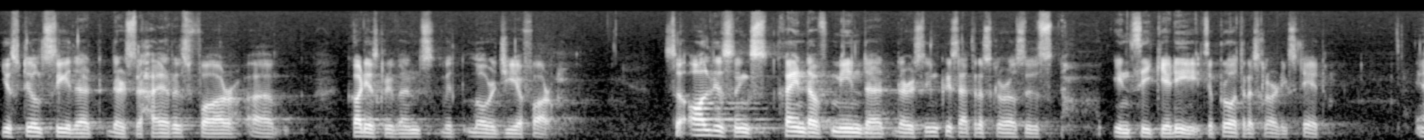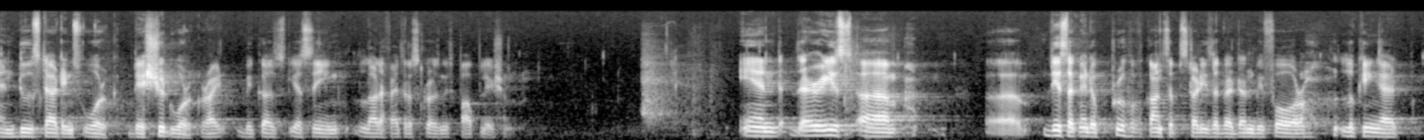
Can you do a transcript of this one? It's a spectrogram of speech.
you still see that there's a higher risk for uh, cardiovascular events with lower GFR. So all these things kind of mean that there is increased atherosclerosis in CKD. It's a pro-atherosclerotic state. And do statins work? They should work, right? Because you're seeing a lot of atherosclerosis in this population. And there is, um, uh, these are kind of proof of concept studies that were done before, looking at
